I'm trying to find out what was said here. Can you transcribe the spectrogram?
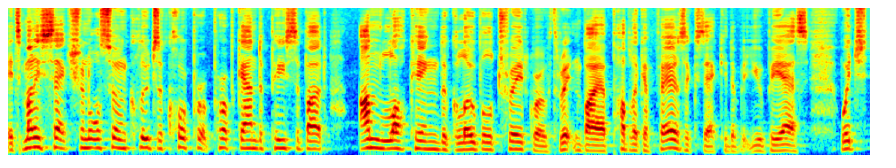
Its money section also includes a corporate propaganda piece about unlocking the global trade growth written by a public affairs executive at UPS, which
